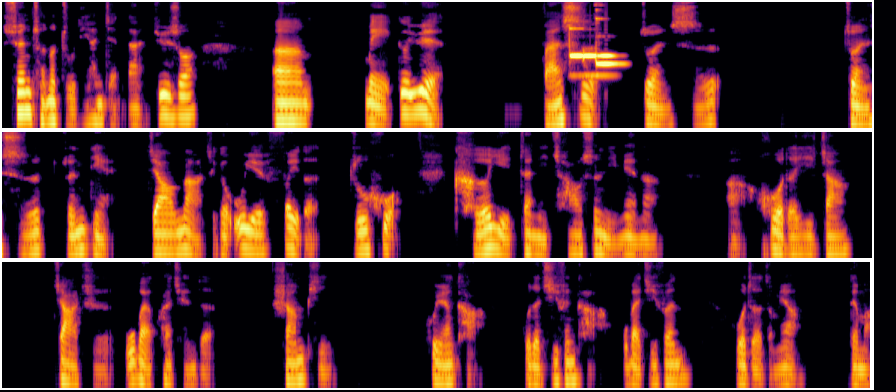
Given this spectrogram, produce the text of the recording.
宣传的主题很简单，就是说，嗯，每个月凡是准时、准时准点交纳这个物业费的租户，可以在你超市里面呢，啊，获得一张。价值五百块钱的商品会员卡或者积分卡，五百积分或者怎么样对吗？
